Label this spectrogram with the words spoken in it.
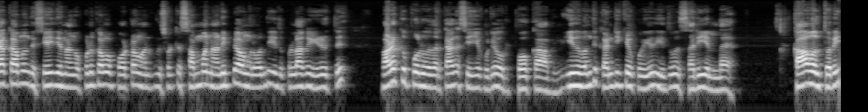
கேட்காம இந்த செய்தியை நாங்கள் கொடுக்காம போட்டோம் அப்படின்னு சொல்லிட்டு சம்மன் அனுப்பி அவங்கள வந்து இதுக்குள்ளாக இழுத்து வழக்கு போடுவதற்காக செய்யக்கூடிய ஒரு போக்கா அப்படின்னு. இது வந்து கண்டிக்கக்கூடியது இதுவும் சரியில்லை. காவல்துறை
